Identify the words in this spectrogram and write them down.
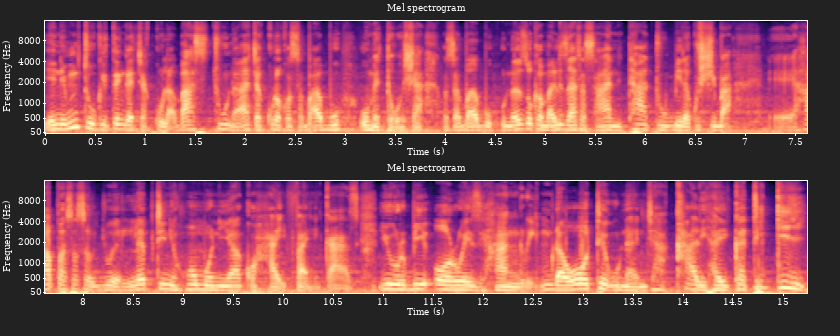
yani mtu ukitenga chakula basi tu unaacha kula kwa sababu umetosha, kwa sababu unaweza ukamaliza hata sahani tatu bila kushiba. E, hapa sasa ujue leptin homoni yako haifanyi kazi. You will be always hungry, muda wote una njaa kali haikatiki.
